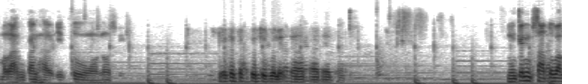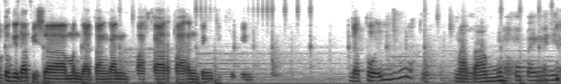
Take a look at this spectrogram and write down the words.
melakukan hal itu ngono sih Ya tetap kudu boleh sahabat itu. mungkin satu waktu kita bisa mendatangkan pakar parenting di grup ini Udah dulu lah. Matamu. Aku pengen ini.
